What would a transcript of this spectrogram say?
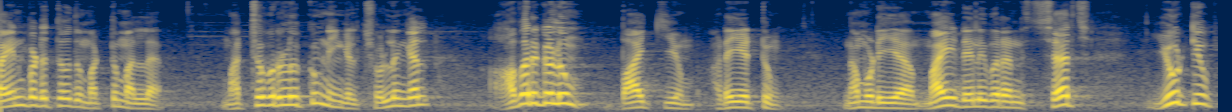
பயன்படுத்துவது மட்டுமல்ல மற்றவர்களுக்கும் நீங்கள் சொல்லுங்கள் அவர்களும் பாக்கியம் அடையட்டும். நம்முடைய மை டெலிவரன்ஸ் சர்ச் யூடியூப்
